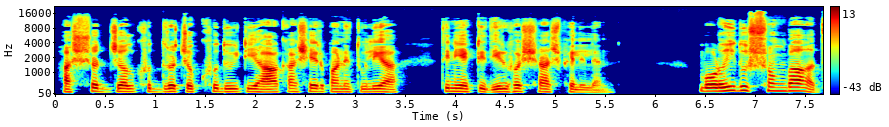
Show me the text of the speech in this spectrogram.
হাস্যোজ্জ্বল ক্ষুদ্র চক্ষু দুইটি আকাশের পানে তুলিয়া তিনি একটি দীর্ঘশ্বাস ফেলিলেন। বড়ই দুঃসংবাদ!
